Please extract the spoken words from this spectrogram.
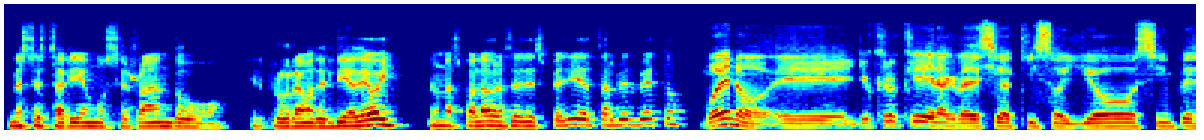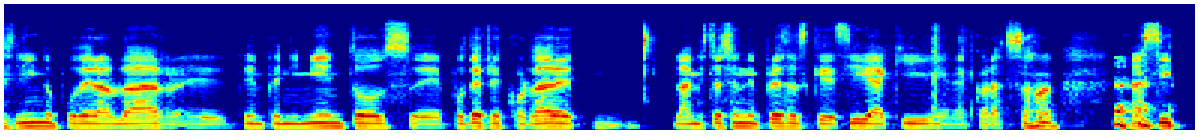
con esto estaríamos cerrando el programa del día de hoy. Unas palabras de despedida, tal vez, Beto. Bueno, eh, yo creo que el agradecido aquí soy yo. Siempre es lindo poder hablar eh, de emprendimientos, eh, poder recordar la administración de empresas que sigue aquí en el corazón. Así que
